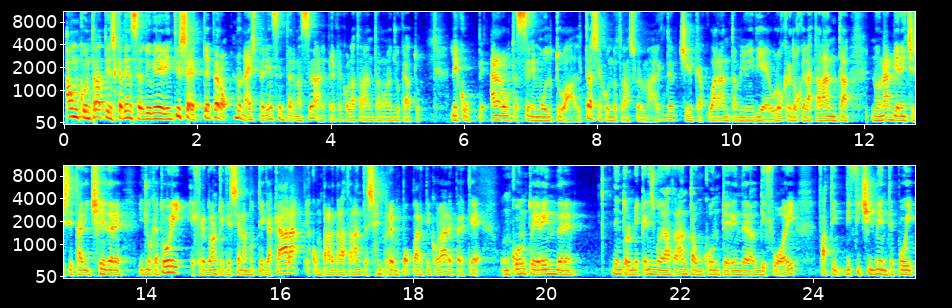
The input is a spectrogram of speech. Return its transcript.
ha un contratto in scadenza nel 2027, però non ha esperienza internazionale perché con l'Atalanta non ha giocato le coppe. Ha una valutazione molto alta, secondo Transfer Market, circa 40 milioni di euro. Credo che l'Atalanta non abbia necessità di cedere i giocatori e credo anche che sia una bottega cara e comprare dall'Atalanta è sempre un po' particolare perché un conto è rendere dentro il meccanismo dell'Atalanta un conto e rendere al di fuori. Infatti, difficilmente poi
